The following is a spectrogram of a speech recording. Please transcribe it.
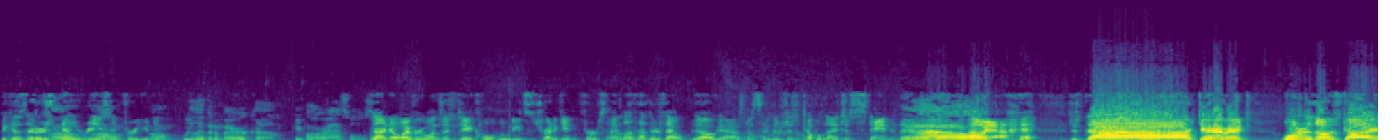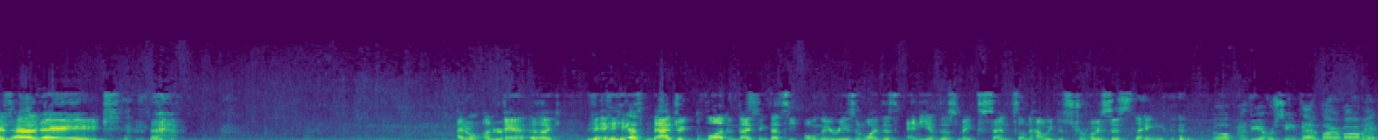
Because there's no Um, reason um, for you to. Um, we live in America. People are assholes. I know everyone's a dickhole who needs to try to get in first, and I love how there's that. Oh yeah, I was about to say there's just a couple knights just standing there. Oh yeah, just ah, damn it! One of those guys had AIDS. I don't understand. Like he he has magic blood, and I think that's the only reason why this any of this makes sense on how he destroys this thing. Um, have you ever seen Vampire Vomit?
